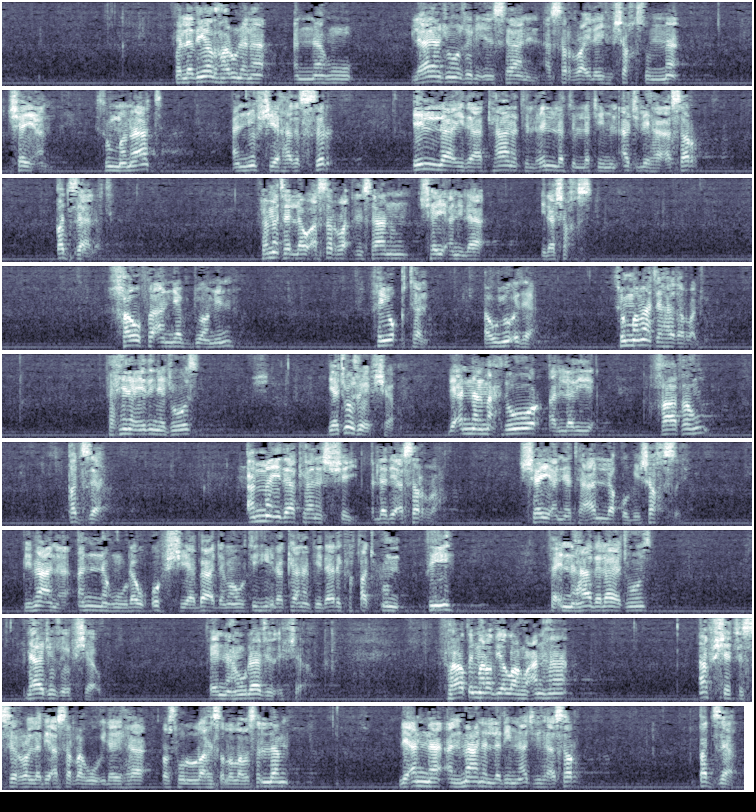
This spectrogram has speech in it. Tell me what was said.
فالذي يظهر لنا أنه لا يجوز لإنسان أسر إليه شخص ما شيئا ثم مات أن يفشي هذا السر إلا إذا كانت العلة التي من أجلها أسر قد زالت. فمثلا لو أسر إنسان شيئا إلى إلى شخص خوف أن يبدو منه فيقتل أو يؤذى ثم مات هذا الرجل. فحينئذ يجوز يجوز إفشاؤه لأن المحذور الذي خافه قد زال. أما إذا كان الشيء الذي أسره شيئا يتعلق بشخصه بمعنى أنه لو أفشي بعد موته لكان في ذلك قدح فيه فإن هذا لا يجوز لا يجوز إفشاؤه. فإنه لا يجوز إفشاؤه. فاطمة رضي الله عنها أفشت السر الذي أسره إليها رسول الله صلى الله عليه وسلم لأن المعنى الذي من أجله أسر قد زال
